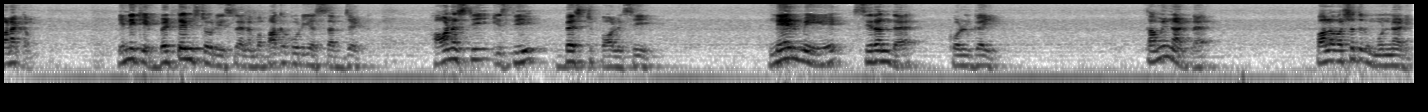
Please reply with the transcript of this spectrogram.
வணக்கம். இன்னைக்கு பெட் டைம் ஸ்டோரிஸில் நம்ம பார்க்கக்கூடிய subject honesty is the best policy நேர்மையே சிறந்த கொள்கை. தமிழ்நாட்டில் பல வருஷத்துக்கு முன்னாடி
